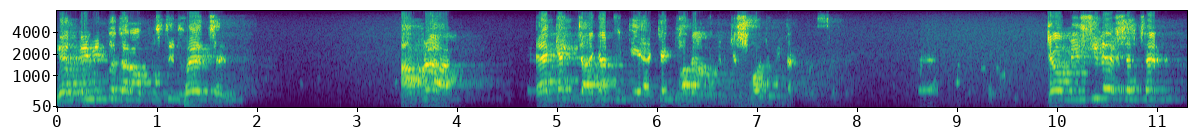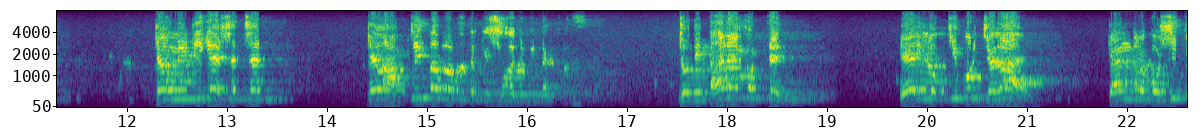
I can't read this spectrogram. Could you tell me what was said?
নেতৃবৃন্দ যারা উপস্থিত হয়েছেন, আপনারা এক এক জায়গা থেকে এক এক ভাবে আমাদেরকে সহযোগিতা করেছেন। কেউ মিছিলে এসেছেন, কেউ মিটিং এ এসেছেন, কেউ আর্থিকভাবে আমাদেরকে সহযোগিতা করেছেন। যদি তা না করতেন এই লক্ষ্মীপুর জেলায় কেন্দ্র ঘোষিত,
